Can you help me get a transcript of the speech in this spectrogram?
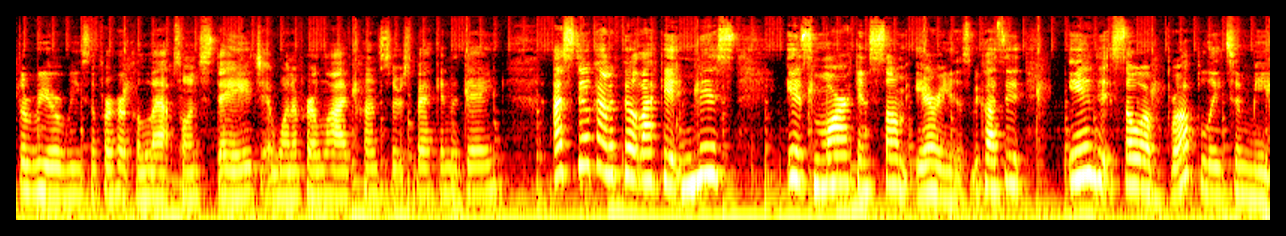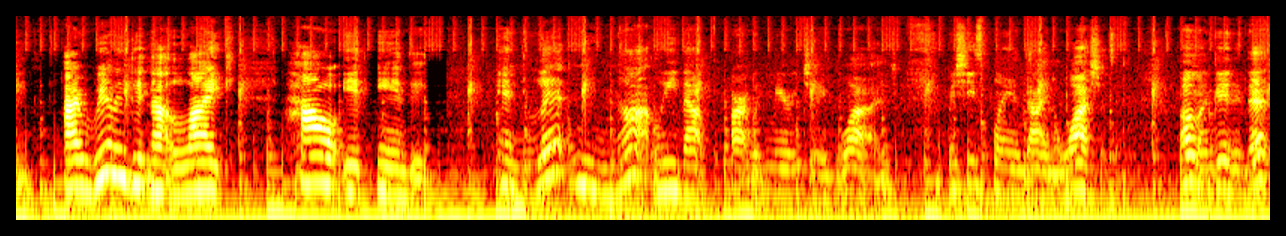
the real reason for her collapse on stage at one of her live concerts back in the day. I still kind of felt like it missed its mark in some areas because it ended so abruptly to me. I really did not like how it ended. And let me not leave out the part with Mary J. Blige when she's playing Dinah Washington. Oh my goodness, that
